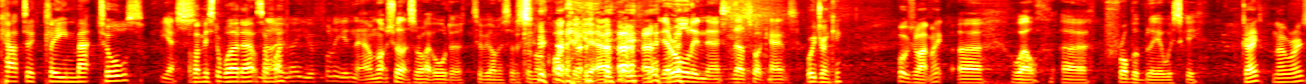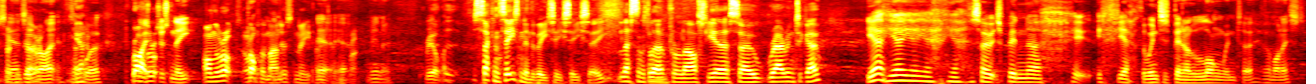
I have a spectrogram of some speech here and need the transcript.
Cataclean Mac Tools? Yes. Have I missed a word out somewhere? No, no, you're fully in there. I'm not sure that's the right order, to be honest. I've still not quite figured it out. They're all in there, so that's what counts. What are you drinking? What would you like, mate? Uh, well, uh, probably a whiskey. Okay, no worries. I yeah, is do that right? Does Yeah. that work? Right. Just neat. On the rocks. Proper oh, man. Just neat. Yeah, okay, yeah. right. You know, real man. Second season in the BTCC. Lessons learned from last year, so raring to go. Yeah, yeah, yeah, yeah, yeah. So it's been, uh, it, if, yeah, the winter's been a long winter, if I'm honest.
